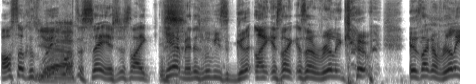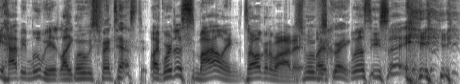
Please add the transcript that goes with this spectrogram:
Also, because we Yeah. want to say it's just like, yeah, man, this movie's good. Like, it's like it's a really good. It's like a really happy movie. It's like, movie's fantastic. like we're just smiling talking about it. This movie's Like, great. What else do you say?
